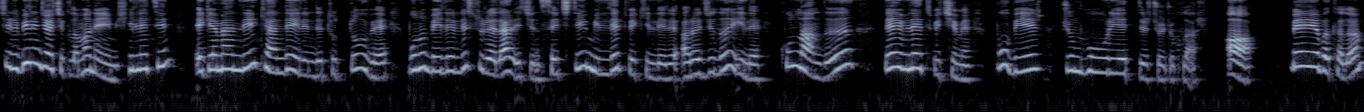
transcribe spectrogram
Şimdi birinci açıklama neymiş? Milletin egemenliği kendi elinde tuttuğu ve bunu belirli süreler için seçtiği milletvekilleri aracılığı ile kullandığı devlet biçimi. Bu bir cumhuriyettir çocuklar. A. B'ye bakalım.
